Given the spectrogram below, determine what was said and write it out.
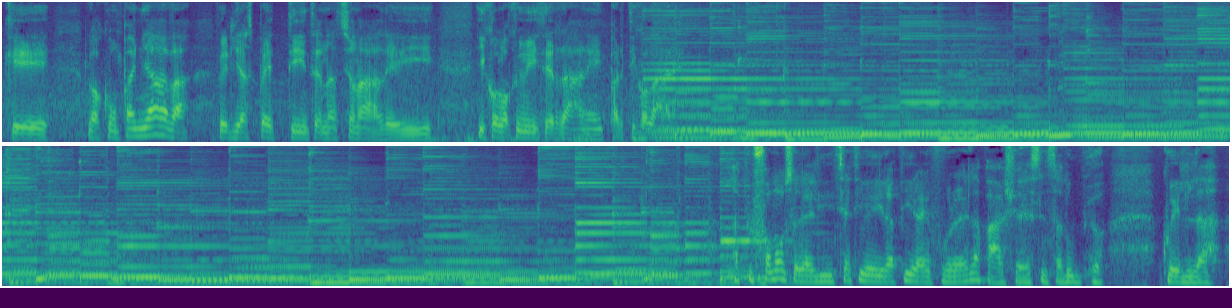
che lo accompagnava per gli aspetti internazionali, i, i colloqui mediterranei in particolare. La più famosa delle iniziative di Lapira in favore della pace è senza dubbio quella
